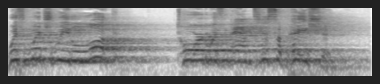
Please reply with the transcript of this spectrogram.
with which we look toward with anticipation.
